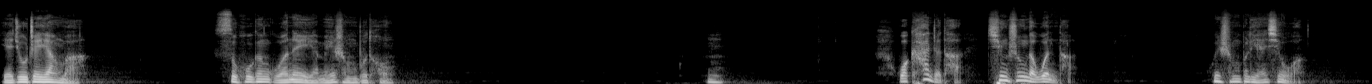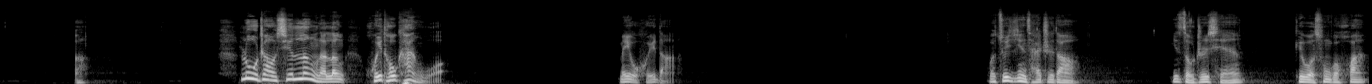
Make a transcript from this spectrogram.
也就这样吧，似乎跟国内也没什么不同。”嗯。我看着他，轻声的问他：“为什么不联系我？”啊陆兆熙愣了愣，回头看我，没有回答。我最近才知道，你走之前给我送过花。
